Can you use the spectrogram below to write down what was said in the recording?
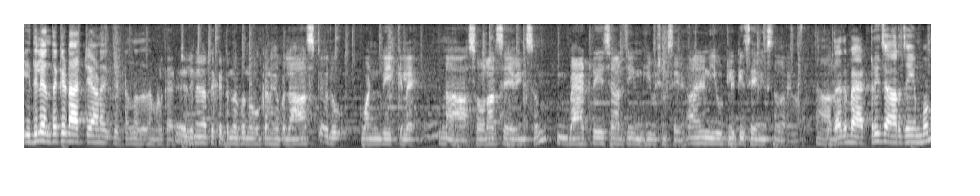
ഇതിൽ എന്തൊക്കെ ഡാറ്റയാണ് കിട്ടുന്നത് നമ്മൾക്ക് ഇതിനകത്ത് കിട്ടുന്ന ഇപ്പോൾ നോക്കുകയാണെങ്കിൽ ഇപ്പോൾ ലാസ്റ്റ് ഒരു വൺ വീക്കിലെ സോളാർ സേവിങ്സും ബാറ്ററി ചാർജിങ് ഇൻഹിബിഷൻ സേവിങ്സ് അതാണ് യൂട്ടിലിറ്റി സേവിങ്സ് എന്ന് പറയുന്നത്. അതായത് ബാറ്ററി ചാർജ് ചെയ്യുമ്പോൾ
